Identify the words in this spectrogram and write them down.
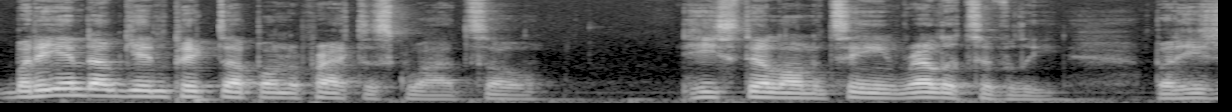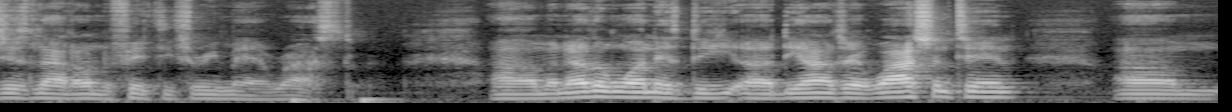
But he ended up getting picked up on the practice squad. So he's still on the team relatively, but he's just not on the 53 man roster. Um, another one is the uh, DeAndre Washington. Um,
